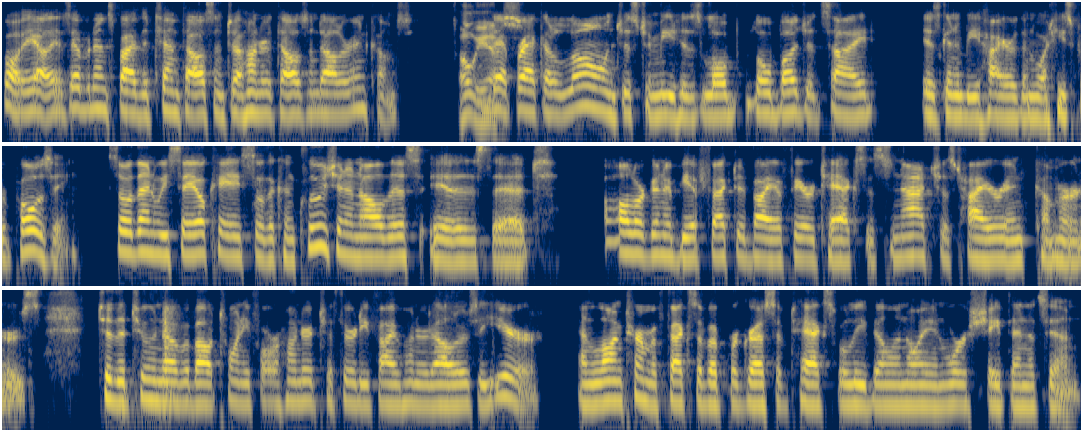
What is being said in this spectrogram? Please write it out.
Well, yeah, it's evidenced by the ten thousand to hundred thousand dollar incomes. Oh, yes. That bracket alone, just to meet his low low budget side, is going to be higher than what he's proposing. So then we say, okay, so the conclusion in all this is that all are going to be affected by a fair tax. It's not just higher income earners to the tune of about 2,400 to $3,500 a year. And long term effects of a progressive tax will leave Illinois in worse shape than it's in.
